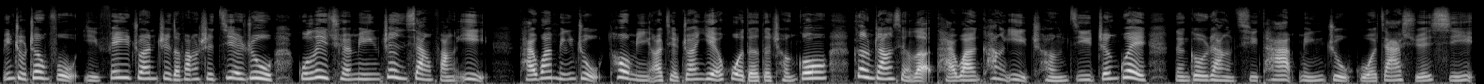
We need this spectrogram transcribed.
民主政府以非专制的方式介入，鼓励全民正向防疫。台湾民主、透明而且专业获得的成功，更彰显了台湾抗疫成绩珍贵，能够让其他民主国家学习。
